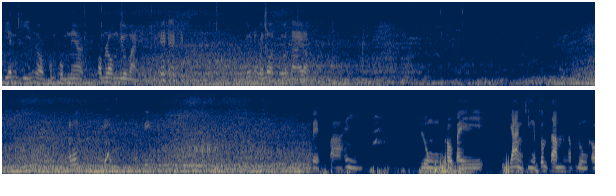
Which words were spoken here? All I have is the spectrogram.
เตียนขีนออกคุมๆแนวอมลมอยู่บ้านนู้นลงไปโลดตัวตายหรอกครับผมรถผมปิ้งแบกปลา ให้ลุงเขาไปย่างกินกับส้มตำนะครับ ลุงเขา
